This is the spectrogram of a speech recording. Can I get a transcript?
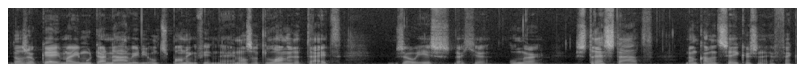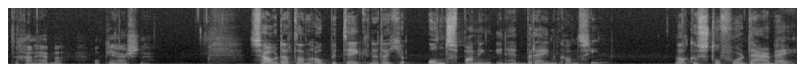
dat is oké, maar je moet daarna weer die ontspanning vinden. En als het langere tijd zo is dat je onder stress staat, dan kan het zeker zijn effecten gaan hebben op je hersenen. Zou dat dan ook betekenen dat je ontspanning in het brein kan zien? Welke stof hoort daarbij?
